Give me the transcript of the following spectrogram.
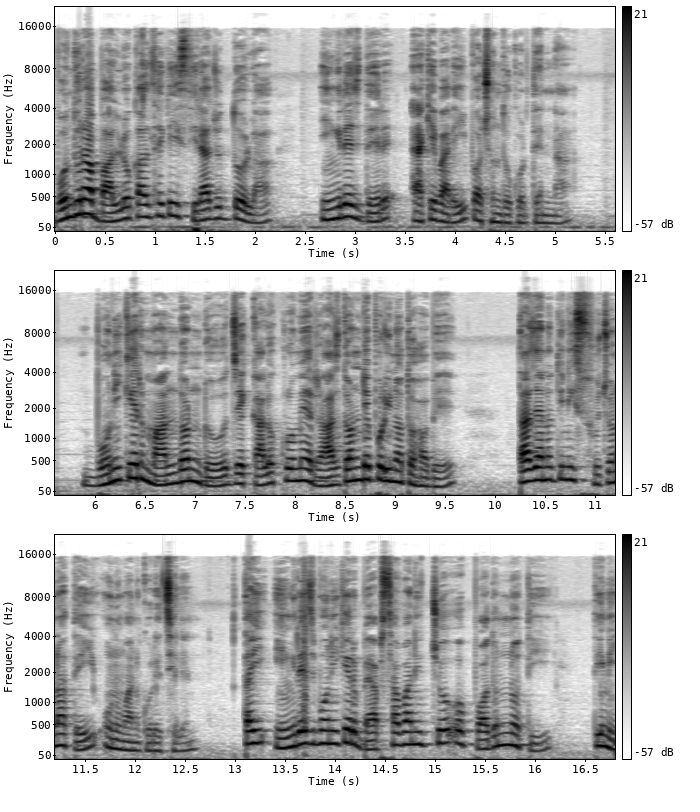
বন্ধুরা, বাল্যকাল থেকেই সিরাজউদ্দৌলা ইংরেজদের একেবারেই পছন্দ করতেন না। বণিকের মানদণ্ড যে কালক্রমে রাজদণ্ডে পরিণত হবে, তা যেন তিনি সূচনাতেই অনুমান করেছিলেন। তাই ইংরেজ বণিকের ব্যবসা বাণিজ্য ও পদোন্নতি তিনি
